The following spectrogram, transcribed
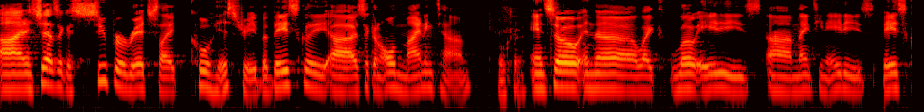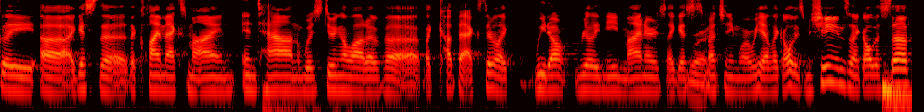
uh, and it just has like a super rich, like cool history. But basically, uh, it's like an old mining town. Okay. And so in the like low 80s, um, 1980s, basically, uh, I guess the the Climax mine in town was doing a lot of uh, like cutbacks. They're like, we don't really need miners, I guess, as much anymore. We have like all these machines, like all this stuff.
